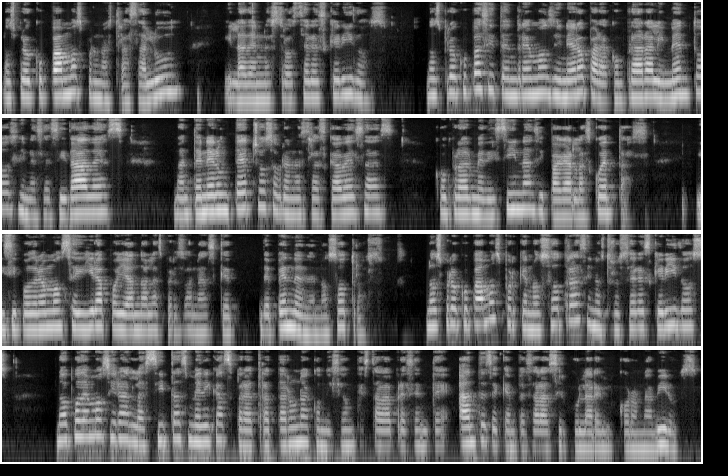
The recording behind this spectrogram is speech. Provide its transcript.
Nos preocupamos por nuestra salud y la de nuestros seres queridos. Nos preocupa si tendremos dinero para comprar alimentos y necesidades, mantener un techo sobre nuestras cabezas, comprar medicinas y pagar las cuentas y si podremos seguir apoyando a las personas que dependen de nosotros. Nos preocupamos porque nosotras y nuestros seres queridos no podemos ir a las citas médicas para tratar una condición que estaba presente antes de que empezara a circular el coronavirus.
